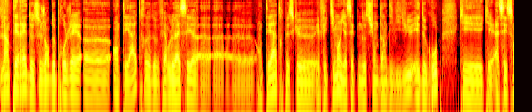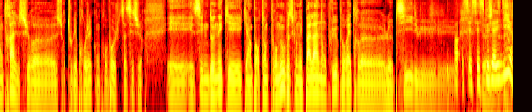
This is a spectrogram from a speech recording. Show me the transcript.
l'intérêt de ce genre de projet en théâtre, de faire le AC euh, en théâtre, parce que effectivement, il y a cette notion d'individu et de groupe qui est, qui est assez centrale sur, sur tous les projets qu'on propose, ça c'est sûr. Et, et c'est une donnée qui est, qui est importante pour nous, parce qu'on n'est pas là non plus pour être euh, le psy du, du, oh, c'est ce que j'allais dire.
